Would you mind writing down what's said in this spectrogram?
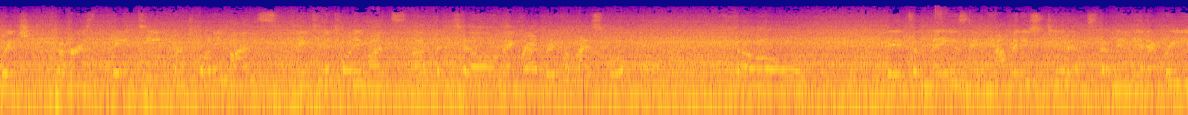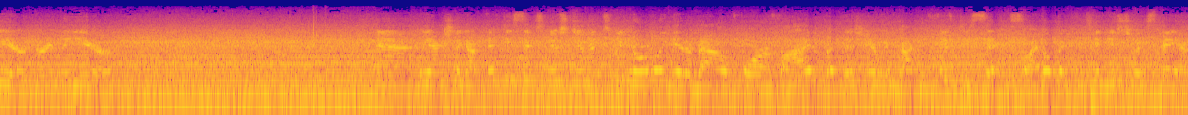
which covers 18 or 20 months, 18 to 20 months up until they graduate from high school. So it's amazing how many students that we get every year during the year. And we actually got 56 new students. We normally get about four or five, but this year we've gotten 56. So I hope it continues to expand.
